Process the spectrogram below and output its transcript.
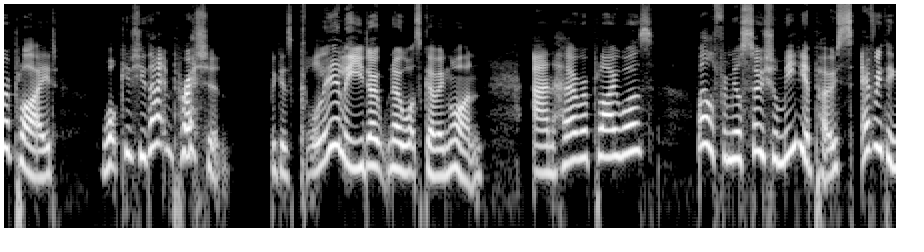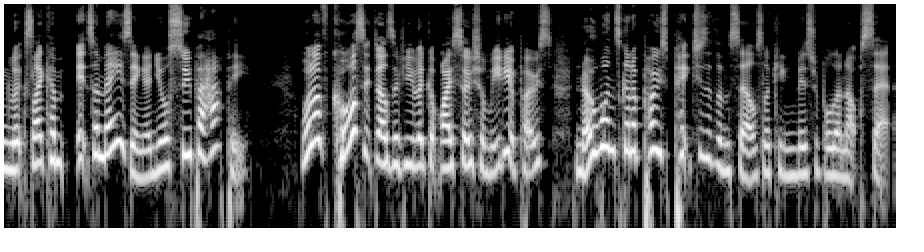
replied, What gives you that impression? Because clearly you don't know what's going on. And her reply was, Well, from your social media posts, everything looks like it's amazing and you're super happy. Well, of course it does if you look at my social media posts. No one's going to post pictures of themselves looking miserable and upset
